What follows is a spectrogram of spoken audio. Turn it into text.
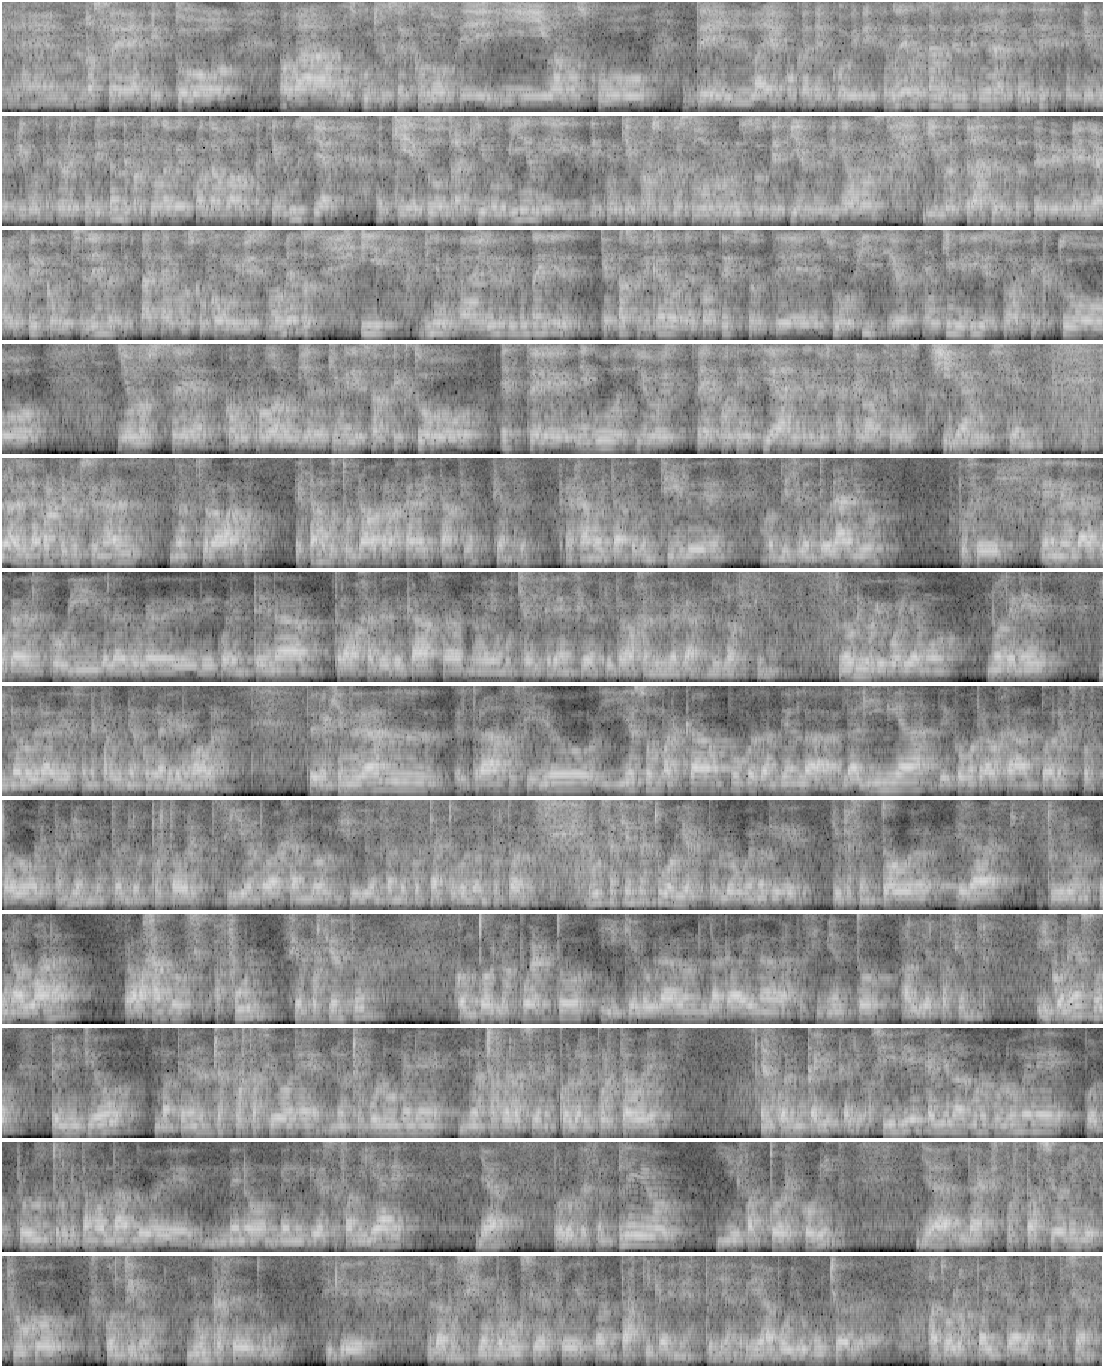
no sé, afectó la Moscú que usted conoce y la Moscú de la época del COVID-19, ¿sabe? En generales, no sé si se entiende mi pregunta, pero es interesante porque una vez cuando hablamos aquí en Rusia, que todo tranquilo, bien, y dicen que por supuesto los rusos defienden, digamos, y nos tratan, no sé, de engañar. Usted como chileno que está acá en Moscú, ¿cómo vivió esos momentos? Y bien, ah, yo le preguntaría, quizás ubicarlo en el contexto de su oficio, ¿en qué medida esto afectó yo no sé cómo formularlo bien, ¿en qué eso afectó este negocio, este potencial de nuestras relaciones Chile-Rusia? Claro, en la parte profesional, nuestro trabajo, estamos acostumbrados a trabajar a distancia, siempre. Trabajamos a distancia con Chile, con diferentes horarios. Entonces, en la época del COVID, en la época de, de cuarentena, trabajar desde casa no había mucha diferencia que trabajar desde acá, desde la oficina. Lo único que podíamos no tener y no lograr son estas reuniones como la que tenemos ahora pero en general el trabajo siguió y eso marcaba un poco también la, la línea de cómo trabajaban todos los exportadores también. Los, exportadores siguieron trabajando y siguieron estando en contacto con los importadores. Rusia siempre estuvo abierto. Lo bueno que, que presentó era que tuvieron una aduana trabajando a full, 100%, con todos los puertos y que lograron la cadena de abastecimiento abierta siempre. Y con eso permitió mantener nuestras exportaciones, nuestros volúmenes, nuestras relaciones con los importadores, el cual nunca cayó. cayó. Si bien cayeron algunos volúmenes por producto, lo que estamos hablando de menos, menos ingresos familiares, ya por los desempleos y factores COVID, ya las exportaciones y el flujo continuó, nunca se detuvo. Así que la posición de Rusia fue fantástica en esto, ya y apoyó mucho a, a todos los países a las exportaciones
